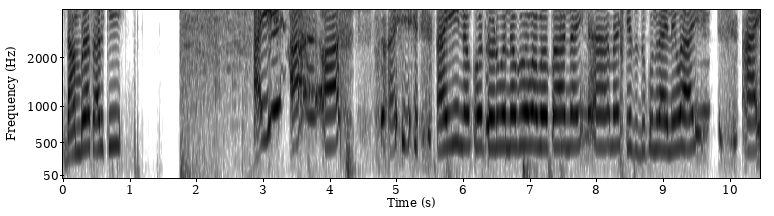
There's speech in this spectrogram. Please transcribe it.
डांबरासारखी. आई आई नको थोडव नको बाबा पा नाही ना माझे केस दुखून राहिले वा आई आई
